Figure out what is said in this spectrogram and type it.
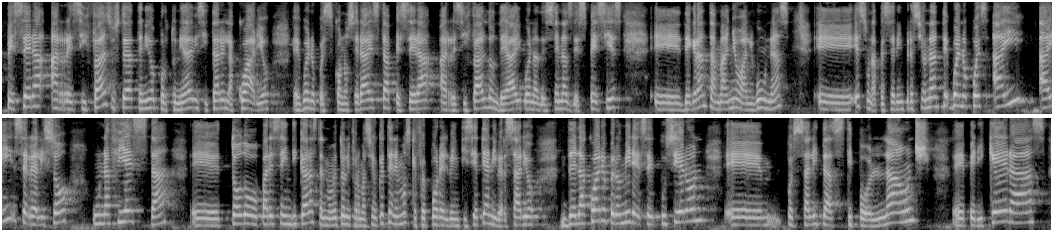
pecera arrecifal. Si usted ha tenido oportunidad de visitar el acuario, eh, bueno, pues conocerá esta pecera arrecifal donde hay, buenas decenas de especies eh, de gran tamaño, algunas. Eh, es una pecera impresionante. Bueno, pues ahí, ahí se realizó una fiesta. Eh, todo parece indicar hasta el momento de la información que tenemos que fue por el 27 aniversario del acuario, pero mire, se pusieron eh, pues salitas tipo lounge, eh, periqueras,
